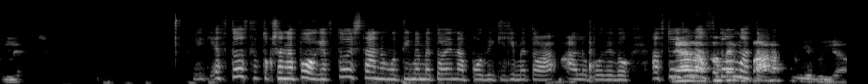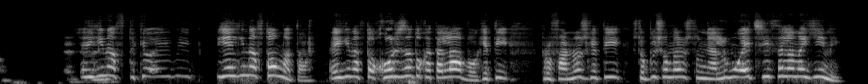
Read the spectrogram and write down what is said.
δουλεύεις; Γι' αυτό θα το ξαναπώ. Γι' αυτό αισθάνομαι ότι είμαι με το ένα πόδι εκεί και με το α- άλλο πόδι εδώ. Αυτό Ναι, έγινε αλλά αυτό θέλει αυτόματα. πάρα πολύ δουλειά. Έτσι δεν Έγινε, είναι. αυτό, και, ε, έγινε αυτόματα. Έγινε αυτό, χωρίς να το καταλάβω. Γιατί, προφανώς, γιατί στο πίσω μέρος του μυαλού μου έτσι ήθελα να γίνει.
